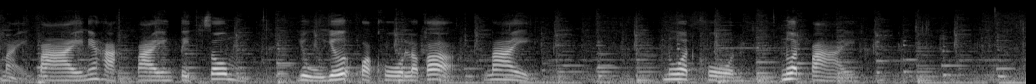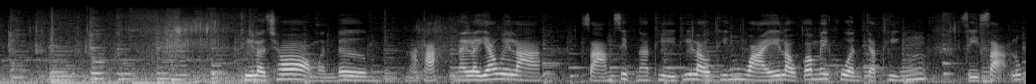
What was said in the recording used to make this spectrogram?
ใหม่ปลายเนี่ยค่ะปลายยังติดส้ม อยู่เยอะกว่าโคนแล้วก็ไล่ นวดโคน นวดปลาย ทีละช่อเหมือนเดิมนะคะ ในระยะเวลา 30 นาทีที่เราทิ้งไว้เราก็ไม่ควรจะทิ้งศีรษะลูก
